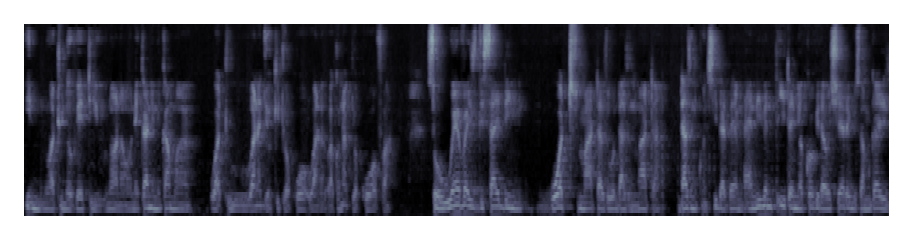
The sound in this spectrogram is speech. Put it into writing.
in, watu innovative unaona waonekani ni kama watu wanajua kitu wako na kitu ya kuofa so whoever is deciding what matters what doesn't matter doesn't consider them. And even hii time ya covid i was sharing with some guys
